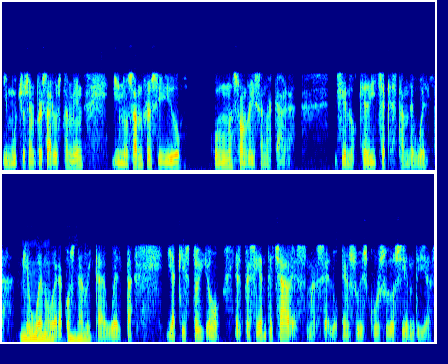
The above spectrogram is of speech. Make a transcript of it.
y muchos empresarios también, y nos han recibido con una sonrisa en la cara diciendo qué dicha que están de vuelta, qué bueno ver a Costa Rica de vuelta. Y aquí estoy yo, el presidente Chávez, Marcelo, en su discurso de los 100 días.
